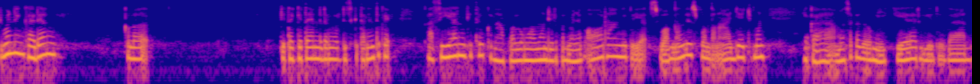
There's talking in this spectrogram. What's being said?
Cuman yang kadang kalau kita kita yang dengar di sekitarnya itu kayak kasihan gitu kenapa lu ngomong di depan banyak orang? gitu ya. Spontan sih spontan aja cuman ya kak masa kagak mikir gitu kan.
